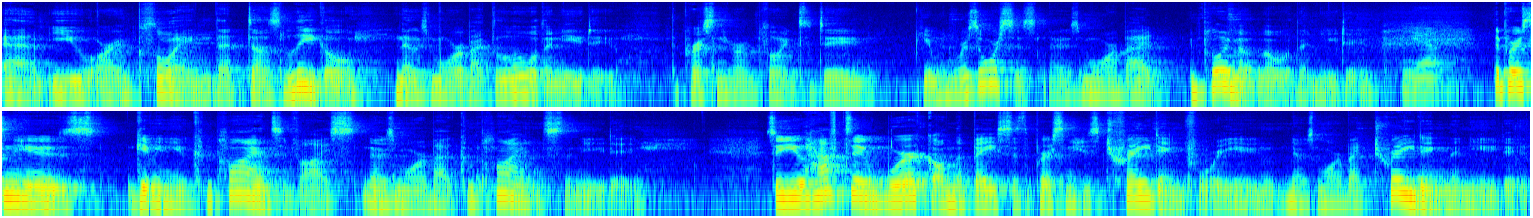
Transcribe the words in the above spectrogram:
um, you are employing that does legal knows more about the law than you do. The person you're employing to do human resources knows more about employment law than you do. Yeah. The person who's giving you compliance advice knows more about compliance than you do. So you have to work on the basis the person who's trading for you knows more about trading than you do.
